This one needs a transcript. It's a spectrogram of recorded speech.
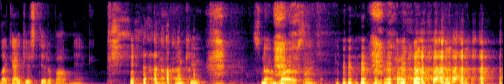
like I just did about Nick. thank you. It's not embarrassing.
